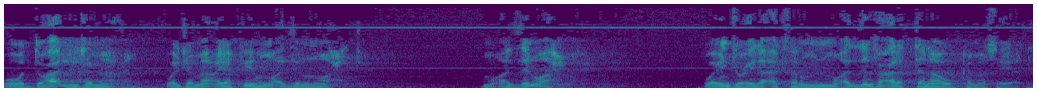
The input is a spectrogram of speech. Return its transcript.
وهو الدعاء للجماعة والجماعة يكفيهم مؤذن واحد. مؤذن واحد. وإن جعل أكثر من مؤذن فعلى التناوب كما سيأتي.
